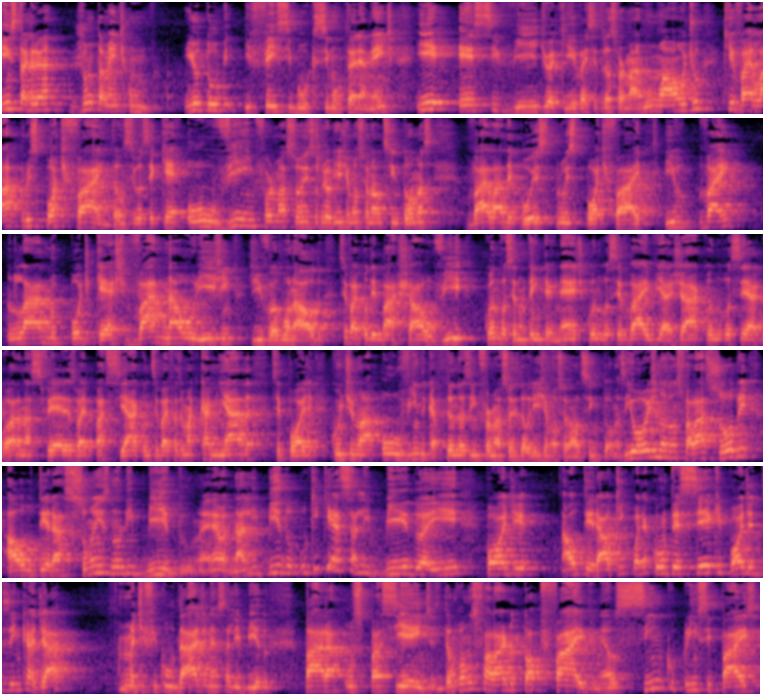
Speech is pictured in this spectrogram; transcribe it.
Instagram, juntamente com YouTube e Facebook simultaneamente. E esse vídeo aqui vai se transformar num áudio que vai lá para o Spotify. Então, se você quer ouvir informações sobre a origem emocional dos sintomas, vai lá depois para o Spotify e vai lá no podcast Vá na Origem de Ivan Bonaldo. Você vai poder baixar, ouvir quando você não tem internet, quando você vai viajar, quando você agora nas férias vai passear, quando você vai fazer uma caminhada, você pode continuar ouvindo e captando as informações da origem emocional dos sintomas. E hoje nós vamos falar sobre alterações no libido, né? Na libido, o que que é essa libido aí pode alterar, o que pode acontecer que pode desencadear uma dificuldade nessa libido para os pacientes. Então vamos falar do top 5, né? os cinco principais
